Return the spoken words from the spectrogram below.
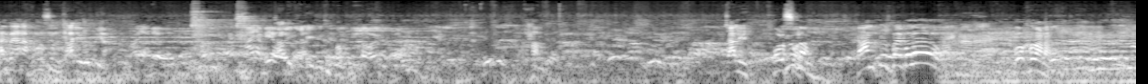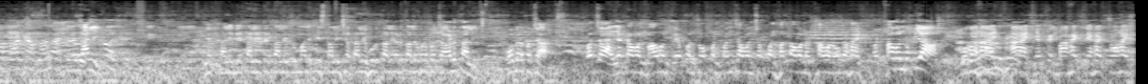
હાલ ભાઈ આના સોળસો ચાલીસ રૂપિયા. હા. સોળસો રામકૃષ્ણભાઈ બોલો. ઓખલાણા ચાલી. એકતાલીસ, બેતાલીસ, તેતાલીસ, ચુમ્માલીસ, પિસ્તાલીસ, છેતાલીસ, સુડતાલીસ, અડતાલીસ, ઓગણપચાસ અડતાલીસ. ઓગણપચાસ. પચાસ, એકાવન, બાવન, ત્રેપન, ચોપન, પંચાવન, છપ્પન, સત્તાવન, અઠાવન, ઓગણસાઠ, અઠાવન રૂપિયા. ઓગણસાઠ, સાઠ, એકસઠ, બાસઠ, ત્રેસઠ, ચોસઠ,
